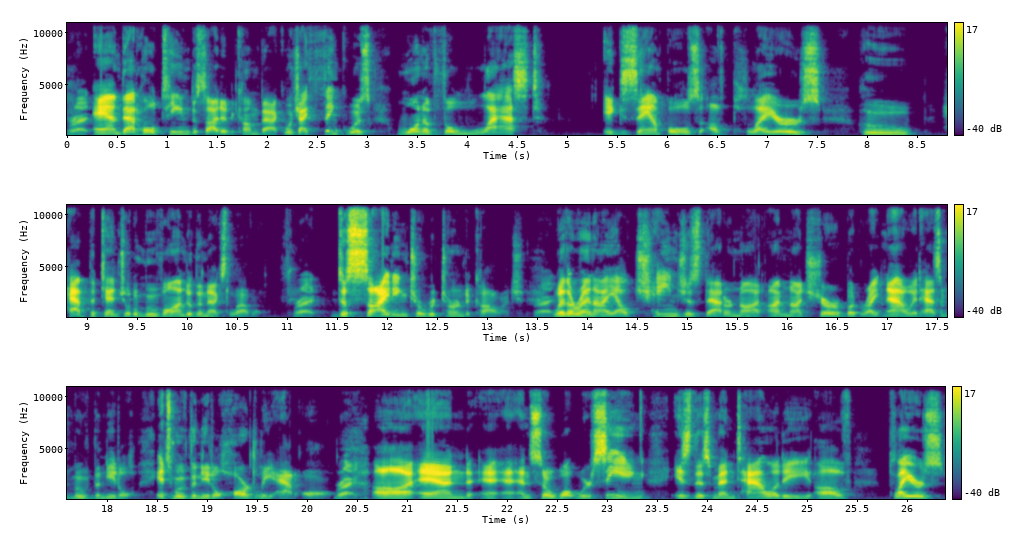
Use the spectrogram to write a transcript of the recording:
Right. And that whole team decided to come back, which I think was one of the last examples of players who have potential to move on to the next level Right. deciding to return to college. Right. Whether NIL changes that or not, I'm not sure. But right now, it hasn't moved the needle. It's moved the needle hardly at all. Right. Uh, and, and and so what we're seeing is this mentality of players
